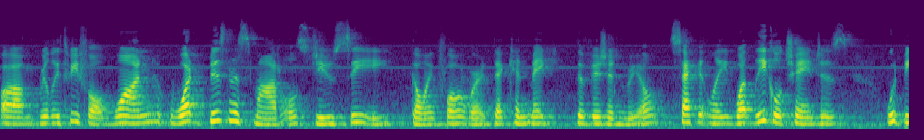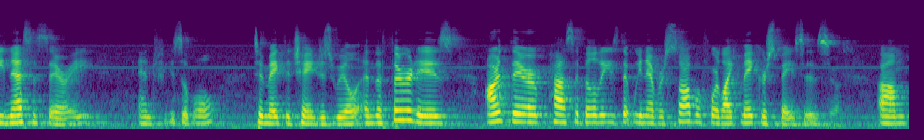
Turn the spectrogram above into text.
um, really threefold. One, what business models do you see going forward that can make the vision real? Secondly, what legal changes would be necessary and feasible to make the changes real? And the third is, aren't there possibilities that we never saw before, like makerspaces, yes. um,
